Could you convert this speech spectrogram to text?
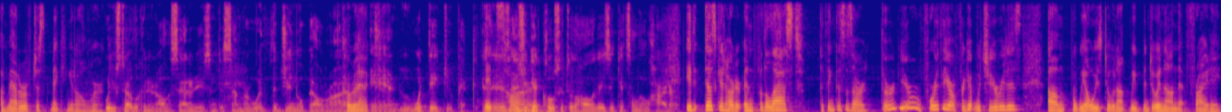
a matter of just making it all work. Well, you start looking at all the Saturdays in December with the Jingle Bell Run. Correct. And what date do you pick? And It's as, as you get closer to the holidays, it gets a little harder. It does get harder, and for the last, I think this is our third year or fourth year, I forget which year it is, um, but we always do it on, we've been doing it on that Friday.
